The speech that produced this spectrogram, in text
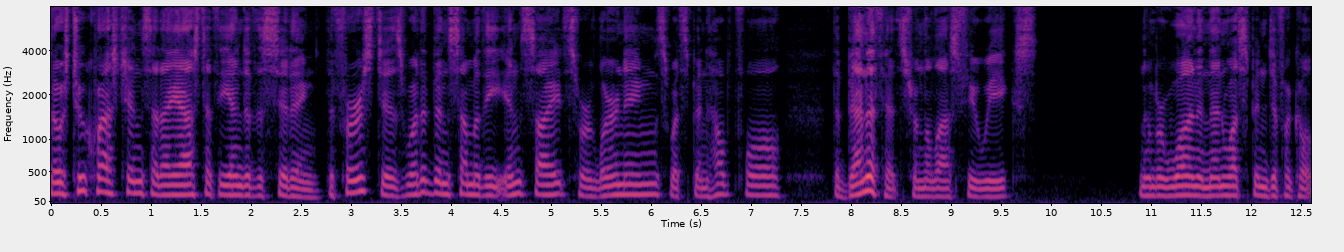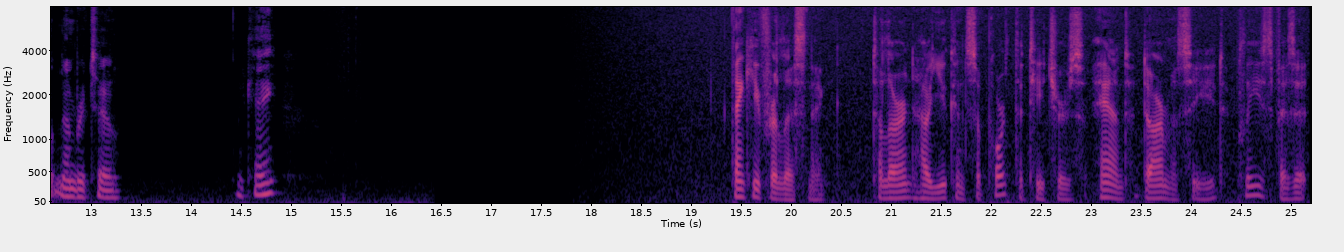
those two questions that I asked at the end of the sitting. The first is what have been some of the insights or learnings, what's been helpful, the benefits from the last few weeks, number one, and then what's been difficult, number two. Okay? Thank you for listening. To learn how you can support the teachers and Dharma Seed, please visit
